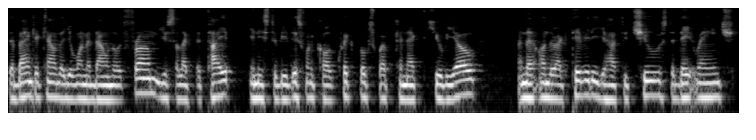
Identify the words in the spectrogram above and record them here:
the bank account that you want to download from. You select the type. It needs to be this one called QuickBooks Web Connect QBO. And then under activity, you have to choose the date range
